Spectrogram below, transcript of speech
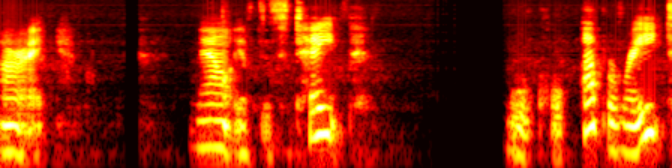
All right. Now if this tape will cooperate,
